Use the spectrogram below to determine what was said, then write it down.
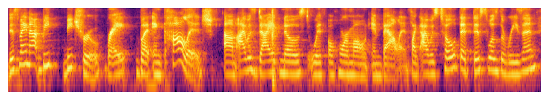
this may not be be true, right? But in college, um, I was diagnosed with a hormone imbalance. Like I was told that this was the reason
